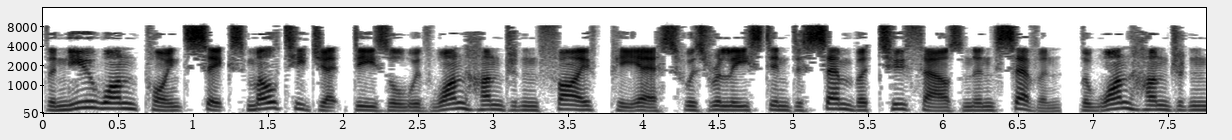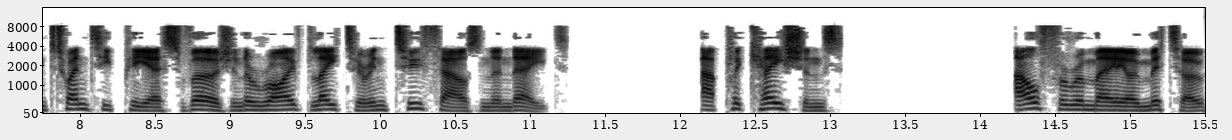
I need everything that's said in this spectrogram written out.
The new 1.6 multijet diesel with 105 PS was released in December 2007. The 120 PS version arrived later in 2008. Applications Alfa Romeo Mito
